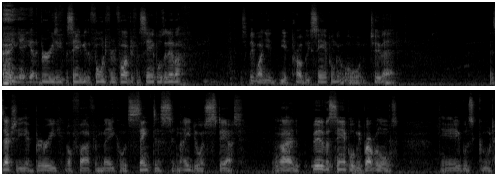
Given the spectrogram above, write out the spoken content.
yeah, you get the breweries, you get the sam, you get the four different, five different samples, whatever. It's a big one you'd, you'd probably sample and go, oh, too bad. There's actually a brewery not far from me called Sanctus, and they do a stout. And I had a bit of a sample with my brother-in-law's. Yeah, it was good.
